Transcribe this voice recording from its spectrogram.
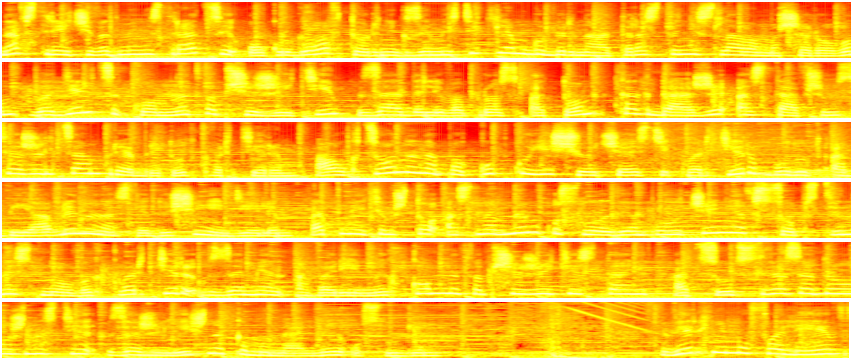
На встрече в администрации округа во вторник заместителем губернатора Станиславом Машаровым Петровым владельцы комнат в общежитии задали вопрос о том, когда же оставшимся жильцам приобретут квартиры. Аукционы на покупку еще части квартир будут объявлены на следующей неделе. Отметим, что основным условием получения в собственность новых квартир взамен аварийных комнат в общежитии станет отсутствие задолженности за жилищно-коммунальные услуги. В Верхнем Уфалее в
